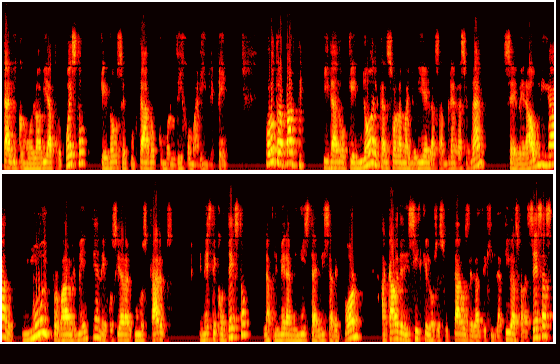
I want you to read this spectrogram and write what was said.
tal y como lo había propuesto, quedó sepultado, como lo dijo Marine Le Pen. Por otra parte, y dado que no alcanzó la mayoría en la Asamblea Nacional, se verá obligado muy probablemente a negociar algunos cargos. En este contexto, la primera ministra Elizabeth Borne acaba de decir que los resultados de las legislativas francesas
